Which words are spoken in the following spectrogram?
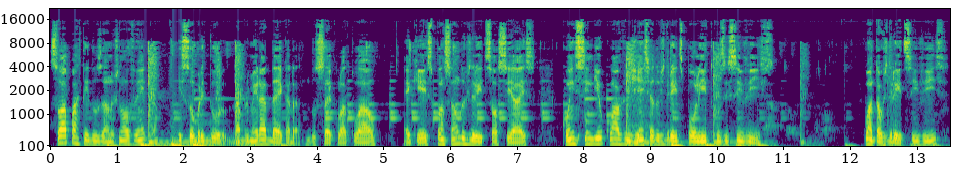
Só a partir dos anos 90 e, sobretudo, da primeira década do século atual é que a expansão dos direitos sociais coincidiu com a vigência dos direitos políticos e civis. Quanto aos direitos civis,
